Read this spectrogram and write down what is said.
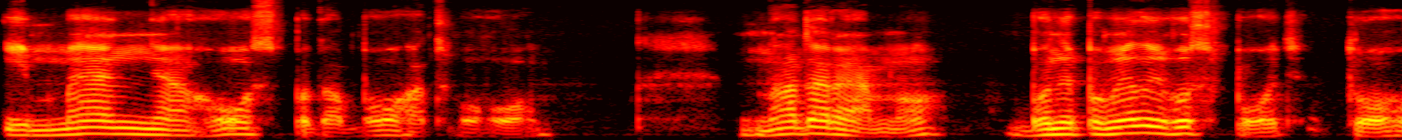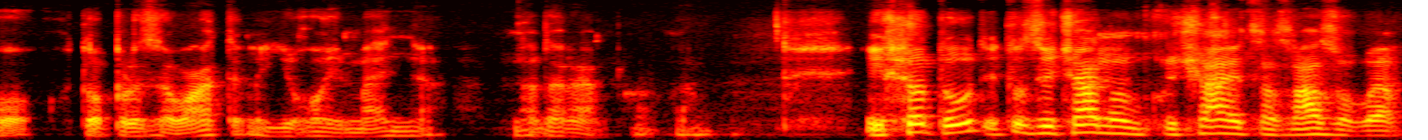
імення Господа Бога Твого надаремно, бо не помилуй Господь того, хто призиватиме його імення надаремно. І що тут? І тут, звичайно, включається зразу в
